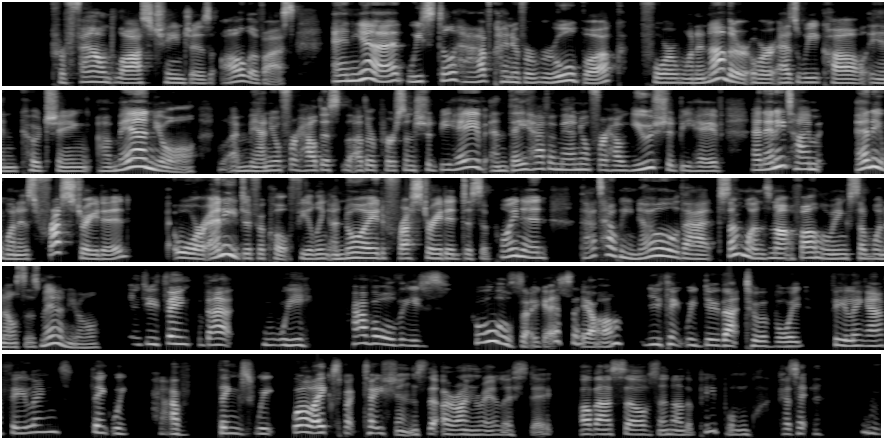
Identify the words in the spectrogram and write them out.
profound loss changes all of us. And yet, we still have kind of a rule book for one another, or as we call in coaching, a manual, a manual for how this the other person should behave. And they have a manual for how you should behave. And anytime anyone is frustrated or any difficult feeling, annoyed, frustrated, disappointed, that's how we know that someone's not following someone else's manual. And do you think that we have all these tools? I guess they are. Do you think we do that to avoid feeling our feelings? Think we have things we, well, expectations that are unrealistic of ourselves and other people, because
